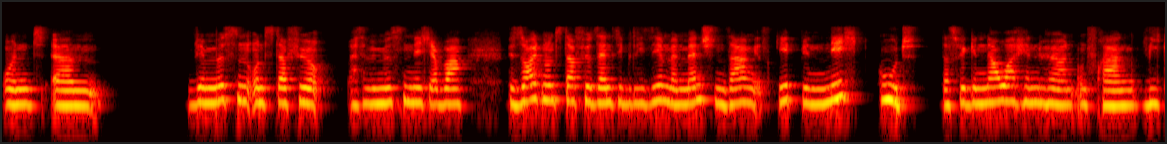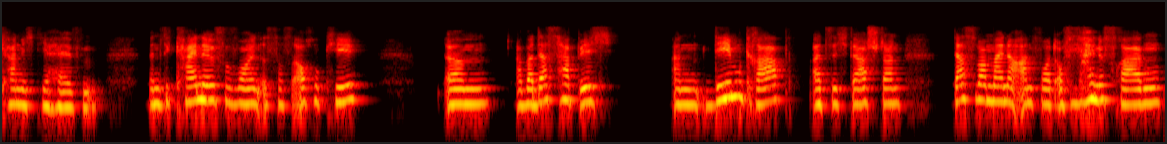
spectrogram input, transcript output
Und ähm, wir müssen uns dafür, also wir müssen nicht, aber wir sollten uns dafür sensibilisieren, wenn Menschen sagen, es geht mir nicht gut, dass wir genauer hinhören und fragen, wie kann ich dir helfen? Wenn sie keine Hilfe wollen, ist das auch okay. Ähm, aber das habe ich an dem Grab, als ich da stand, das war meine Antwort auf meine Fragen.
